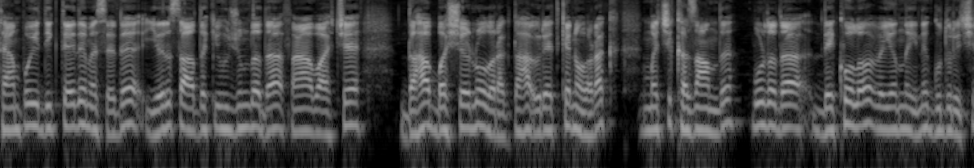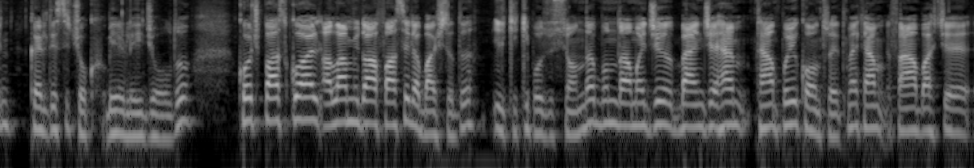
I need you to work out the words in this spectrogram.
tempoyu dikte edemese de yarı sahadaki hücumda da Fenerbahçe daha başarılı olarak, daha üretken olarak maçı kazandı. Burada da Dekolo ve yanına yine Gudur için kalitesi çok belirleyici oldu. Koç Pascual alan müdafasıyla başladı ilk iki pozisyonda. Bunun da amacı bence hem tempoyu kontrol etmek hem Fenerbahçe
